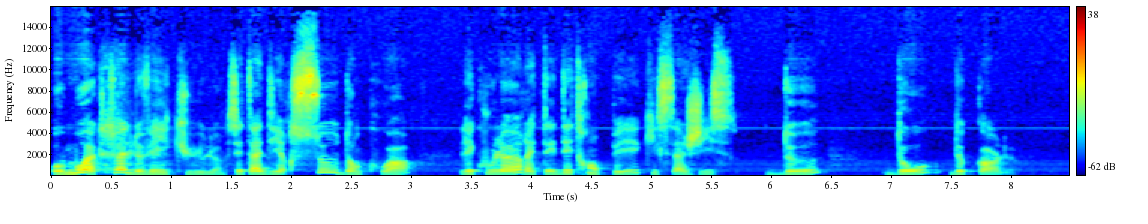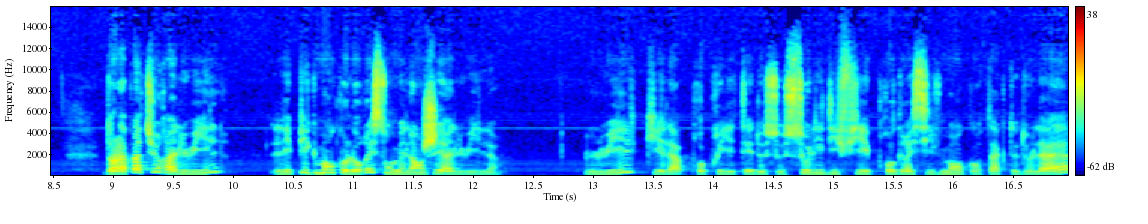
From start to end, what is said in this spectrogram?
au mot actuel de véhicule, c'est-à-dire ce dans quoi les couleurs étaient détrempées, qu'il s'agisse de, d'eau, de colle. Dans la peinture à l'huile, les pigments colorés sont mélangés à l'huile, L'huile, qui est la propriété de se solidifier progressivement au contact de l'air,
